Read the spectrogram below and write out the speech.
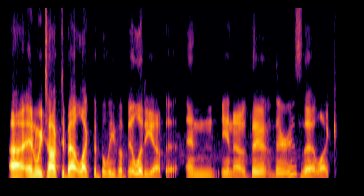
Uh, and we talked about like the believability of it. And, you know, there there is that like,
